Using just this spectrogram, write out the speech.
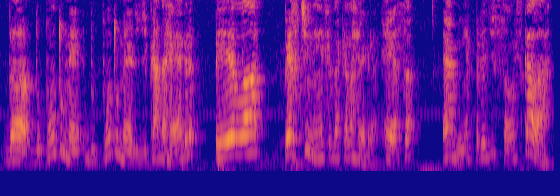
da, do, ponto do ponto médio de cada regra pela pertinência daquela regra. Essa é a minha predição escalar.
